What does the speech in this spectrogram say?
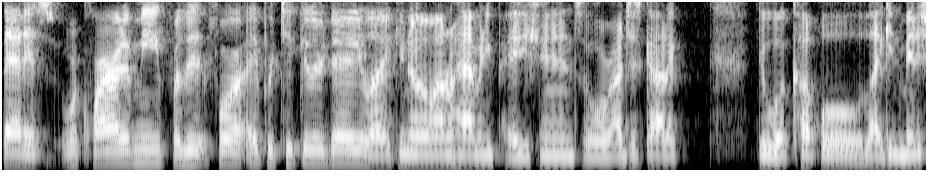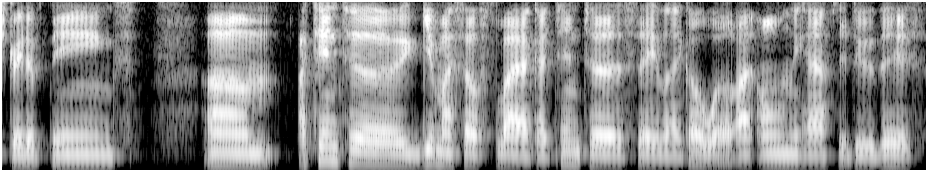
that is required of me for the for a particular day like you know I don't have any patients or I just got to do a couple like administrative things um I tend to give myself slack. I tend to say like oh well I only have to do this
